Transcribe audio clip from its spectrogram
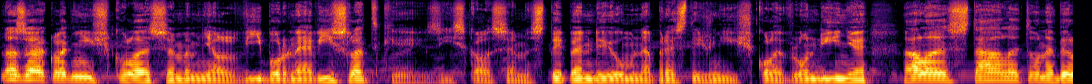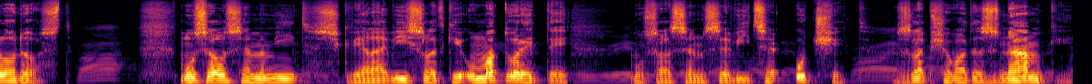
Na základní škole jsem měl výborné výsledky, získal jsem stipendium na prestižní škole v Londýně, ale stále to nebylo dost. Musel jsem mít skvělé výsledky u maturity, musel jsem se více učit, zlepšovat známky.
